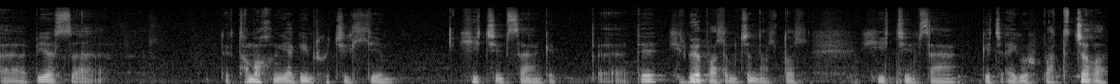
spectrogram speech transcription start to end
Аа би бас тэг томоохон яг иймэрхүү чиглэлийн юм хийч юмсан гэд тэ хэрвээ боломж нь олдвол хийч юмсан гэж айгүйх бодож байгаа.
